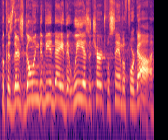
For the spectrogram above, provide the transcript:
because there's going to be a day that we as a church will stand before God.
